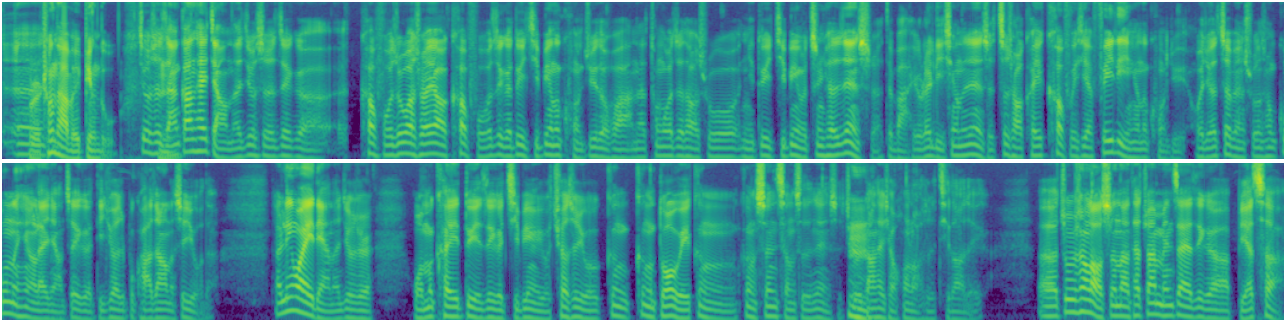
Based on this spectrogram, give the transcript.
呃或者称它为病毒。就是咱嗯刚才讲的，就是这个克服。如果说要克服这个对疾病的恐惧的话，那通过这套书，你对疾病有正确的认识，对吧？有了理性的认识，至少可以克服一些非理性的恐惧。我觉得这本书从功能性来讲，这个的确是不夸张的，是有的。那另外一点呢，就是我们可以对这个疾病有确实有更更多维、更更深层次的认识，就是嗯刚才小红老师提到这个。呃，朱志生老师呢，他专门在这个别册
